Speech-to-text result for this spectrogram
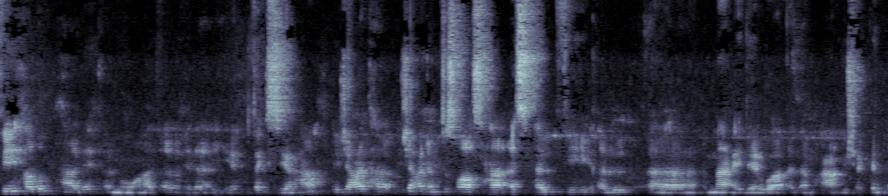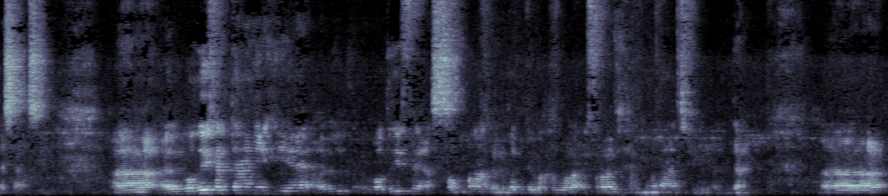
في هضم هذه المواد الغذائية وتكسيرها لجعلها جعل امتصاصها أسهل في المعده والأمعاء بشكل أساسي. آه، الوظيفة الثانية هي الوظيفة الصماء للغده وهو إفراز هرمونات في الدم. آه،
